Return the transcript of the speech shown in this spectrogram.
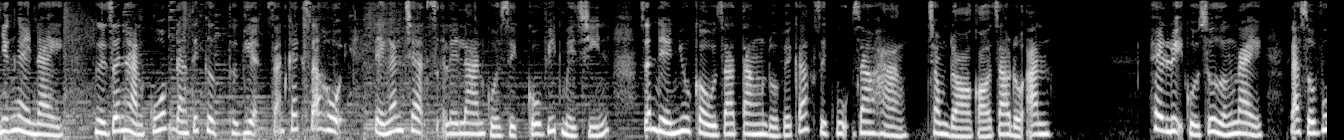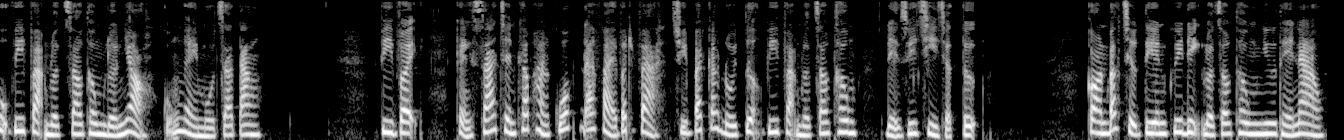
Những ngày này, người dân Hàn Quốc đang tích cực thực hiện giãn cách xã hội để ngăn chặn sự lây lan của dịch COVID-19, dẫn đến nhu cầu gia tăng đối với các dịch vụ giao hàng, trong đó có giao đồ ăn. Hệ lụy của xu hướng này là số vụ vi phạm luật giao thông lớn nhỏ cũng ngày một gia tăng. Vì vậy, cảnh sát trên khắp Hàn Quốc đã phải vất vả truy bắt các đối tượng vi phạm luật giao thông để duy trì trật tự. Còn Bắc Triều Tiên quy định luật giao thông như thế nào?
